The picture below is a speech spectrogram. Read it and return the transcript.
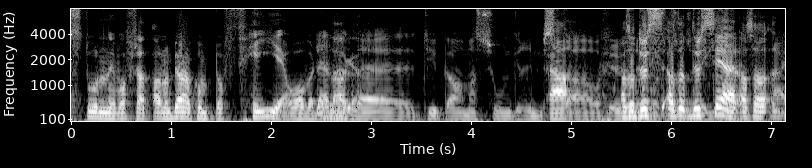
stor nivåforskjell at Arne Bjørnar kommer til å feie over det det laget. eh, type Amazon Grimstad Ja. og Hønefoss Altså, du, sånn altså, du ser altså, Nei,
